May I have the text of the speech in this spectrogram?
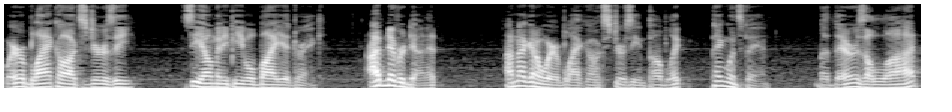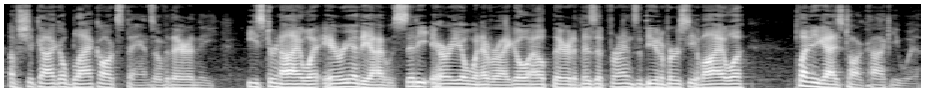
wear a Blackhawks jersey, see how many people buy you a drink. I've never done it. I'm not going to wear a Blackhawks jersey in public. Penguins fan. But there is a lot of Chicago Blackhawks fans over there in the eastern Iowa area, the Iowa City area, whenever I go out there to visit friends at the University of Iowa. Plenty of guys talk hockey with.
